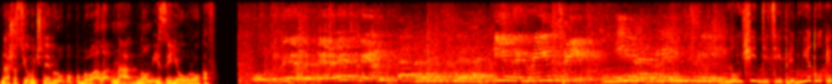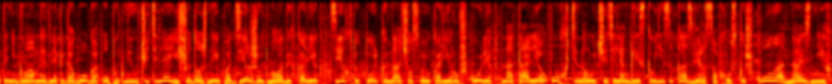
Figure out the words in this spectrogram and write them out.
Наша съемочная группа побывала на одном из ее уроков. Научить детей предмету – это не главное для педагога. Опытные учителя еще должны поддерживать молодых коллег, тех, кто только начал свою карьеру в школе. Наталья Ухтина, учитель английского языка Зверосовхозской школы, одна из них.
